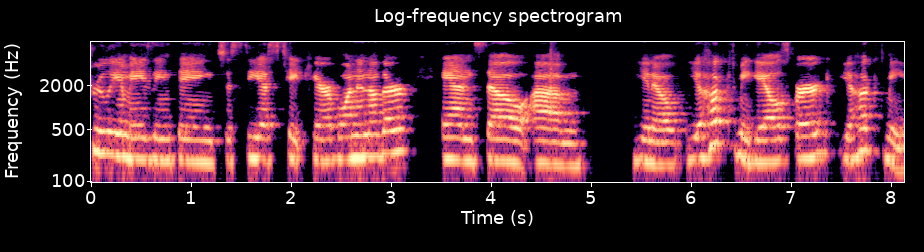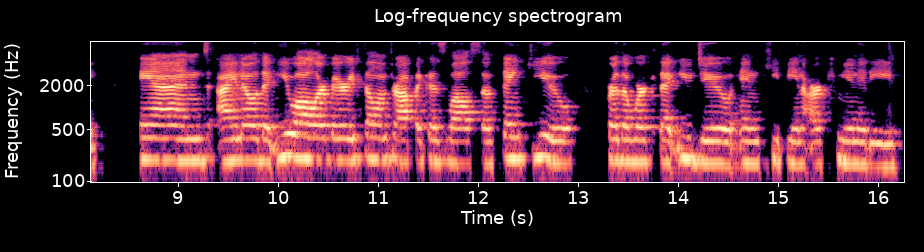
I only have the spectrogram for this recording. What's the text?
truly amazing thing to see us take care of one another. And so, um, you know, you hooked me, Galesburg. You hooked me, and I know that you all are very philanthropic as well. So thank you for the work that you do in keeping our community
